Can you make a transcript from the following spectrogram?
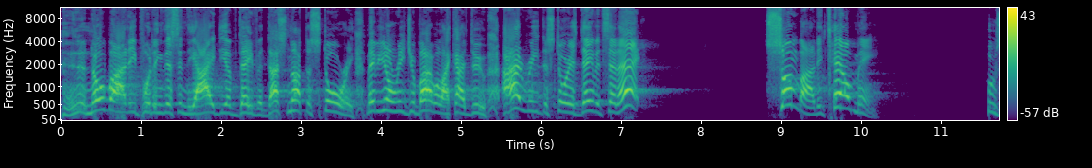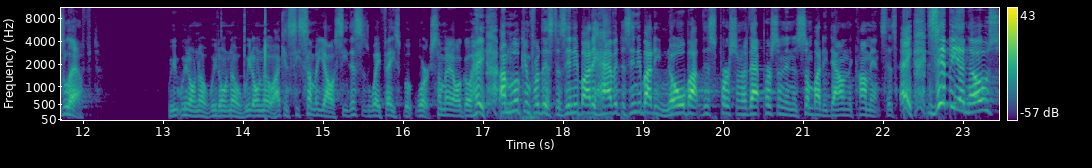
Nobody putting this in the idea of David. That's not the story. Maybe you don't read your Bible like I do. I read the story as David said, Hey, somebody tell me who's left. We, we don't know. We don't know. We don't know. I can see some of y'all. See, this is the way Facebook works. Some of y'all go, Hey, I'm looking for this. Does anybody have it? Does anybody know about this person or that person? And then somebody down in the comments says, Hey, Zibia knows.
